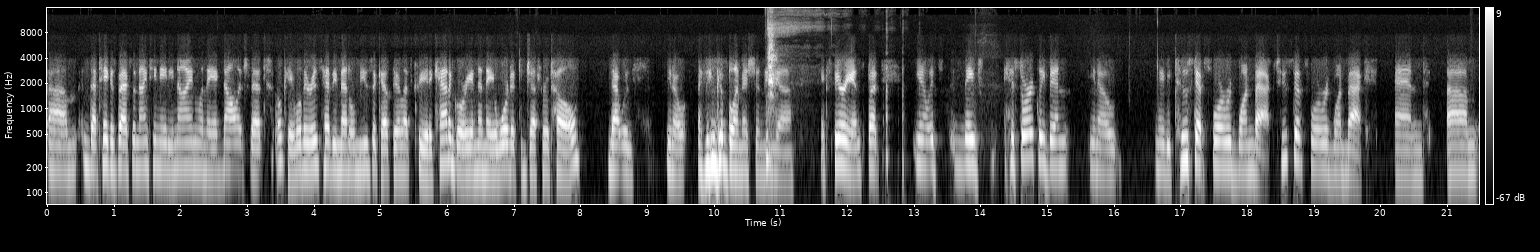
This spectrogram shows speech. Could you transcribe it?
um, that take us back to 1989 when they acknowledged that okay, well there is heavy metal music out there. Let's create a category, and then they awarded it to Jethro Tull. That was you know I think a blemish in the uh, experience, but you know it's they've historically been you know maybe two steps forward, one back, two steps forward, one back, and um,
